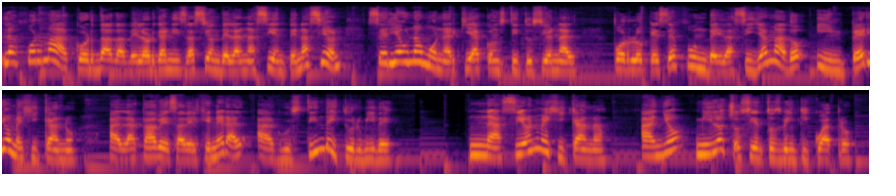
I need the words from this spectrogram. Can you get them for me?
la forma acordada de la organización de la naciente nación sería una monarquía constitucional, por lo que se funda el así llamado Imperio Mexicano, a la cabeza del general Agustín de Iturbide. Nación Mexicana, año 1824.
